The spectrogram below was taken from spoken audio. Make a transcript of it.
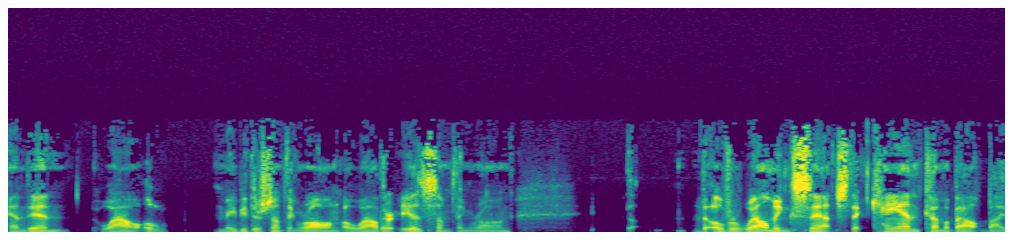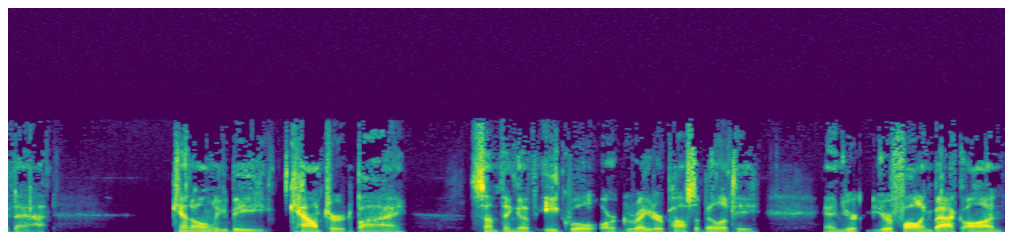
and then wow, oh, maybe there's something wrong. Oh, wow, there is something wrong. The overwhelming sense that can come about by that can only be countered by something of equal or greater possibility. And you're, you're falling back on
